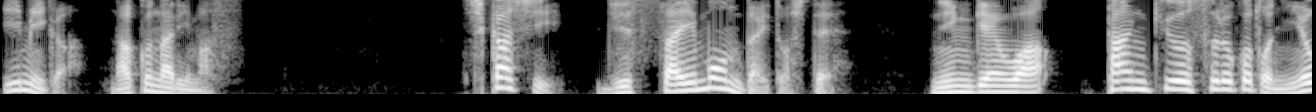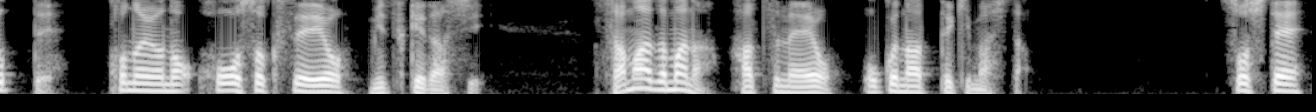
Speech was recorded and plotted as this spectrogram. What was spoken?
意味がなくなります。しかし、実際問題として人間は探求することによってこの世の法則性を見つけ出し、様々な発明を行ってきました。そして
